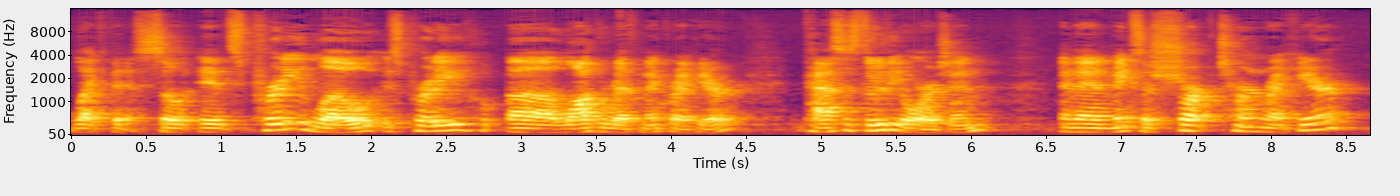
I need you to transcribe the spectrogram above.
like this. So it's pretty low, it's pretty uh, logarithmic right here, passes through the origin, and then makes a sharp turn right here,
